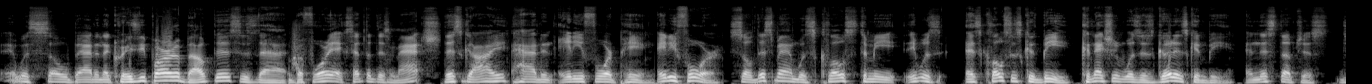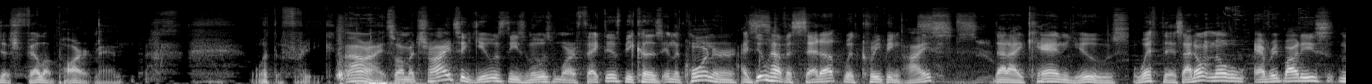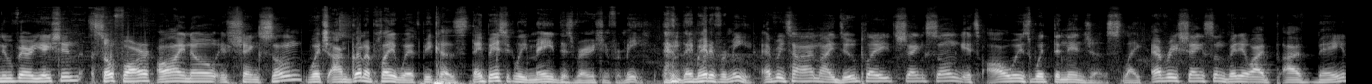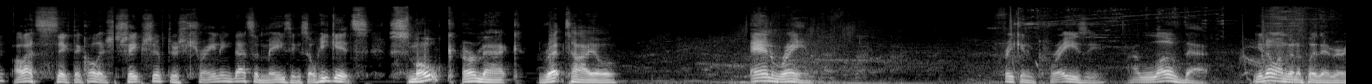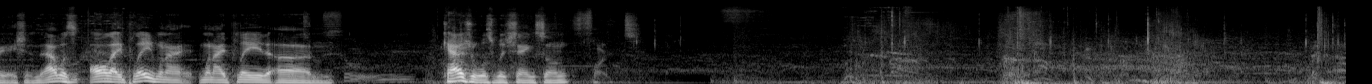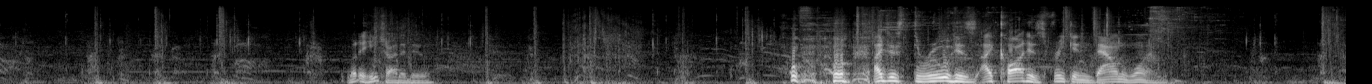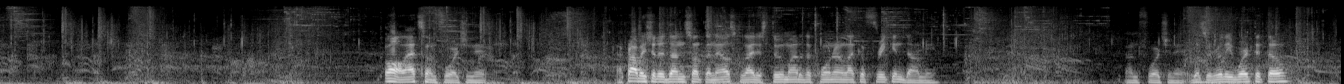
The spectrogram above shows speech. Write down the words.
it was so bad. And the crazy part about this is that before I accepted this match, this guy had an 84 ping. 84. So this man was close to me. It was as close as could be. Connection was as good as can be. And this stuff just just fell apart, man. What the freak? All right, so I'm gonna try to use these moves more effective because in the corner, I do have a setup with creeping ice that I can use with this. I don't know everybody's new variation. So far, all I know is Shang Tsung, which I'm gonna play with because they basically made this variation for me. they made it for me. Every time I do play Shang Tsung, it's always with the ninjas. Like every Shang Tsung video I've, I've made, oh, that's sick. They call it Shapeshifters Training. That's amazing. So he gets Smoke, Ermac, Reptile, and Rain. Freaking crazy. I love that. You know I'm gonna play that variation. That was all I played when I when I played um, casuals with Shang Tsung. What did he try to do? I just threw his, I caught his freaking down one. Oh, that's unfortunate. I probably should have done something else because I just threw him out of the corner like a freaking dummy. Unfortunate. Was it really worth it though?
